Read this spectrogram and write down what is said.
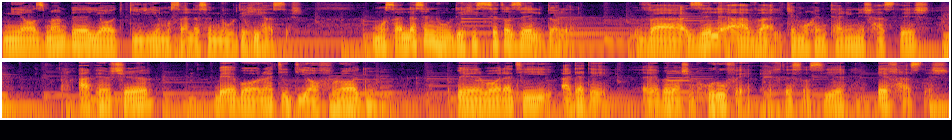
نیازمند به یادگیری مثلث نوردهی هستش. مثلث نوردهی سه تا زل داره و زل اول که مهمترینش هستش اپرچر به عبارتی دیافراگم به عبارتی عدد ببخشین حروف اختصاصی F هستش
